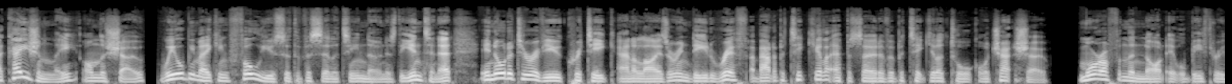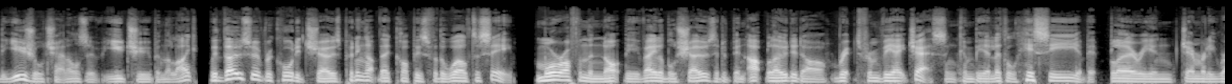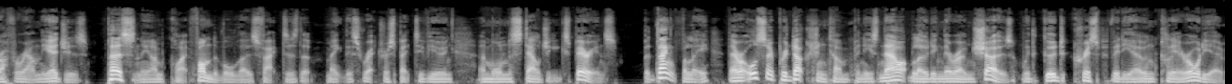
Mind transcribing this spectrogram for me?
Occasionally, on the show, we will be making full use of the facility known as the Internet in order to review, critique, analyse, or indeed riff about a particular episode of a particular talk or chat show. More often than not, it will be through the usual channels of YouTube and the like, with those who have recorded shows putting up their copies for the world to see. More often than not, the available shows that have been uploaded are ripped from VHS and can be a little hissy, a bit blurry, and generally rough around the edges. Personally, I'm quite fond of all those factors that make this retrospective viewing a more nostalgic experience. But thankfully, there are also production companies now uploading their own shows with good, crisp video and clear audio.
